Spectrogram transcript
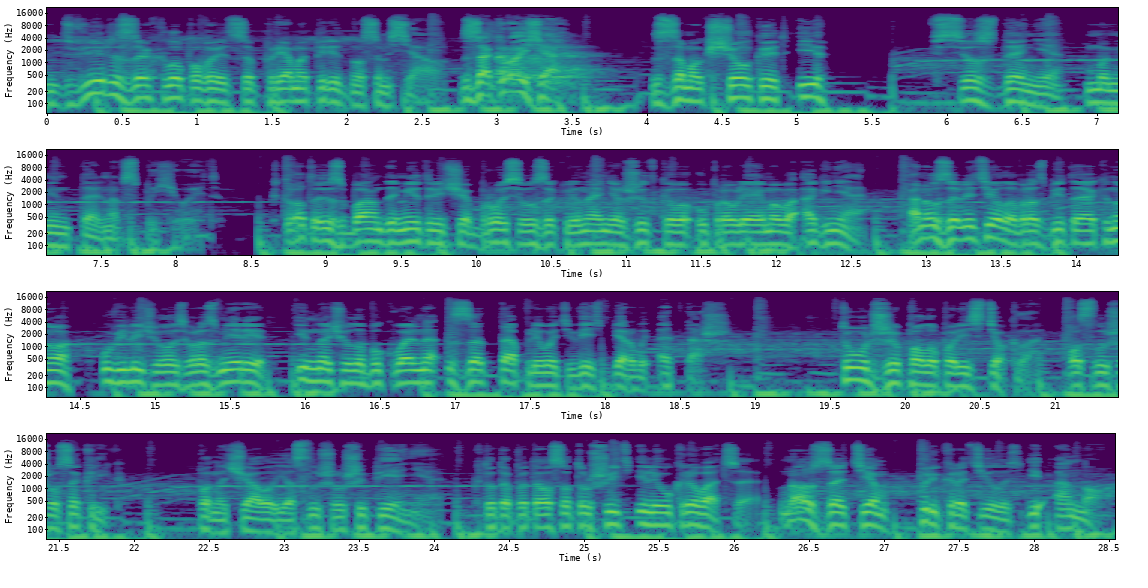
Дверь захлопывается прямо перед носом Сяо. «Закройся!» Замок щелкает и... Все здание моментально вспыхивает. Кто-то из банды Митрича бросил заклинание жидкого управляемого огня. Оно залетело в разбитое окно, увеличилось в размере и начало буквально затапливать весь первый этаж. Тут же полопали стекла. Послышался крик. Поначалу я слышал шипение. Кто-то пытался тушить или укрываться, но затем прекратилось и оно.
